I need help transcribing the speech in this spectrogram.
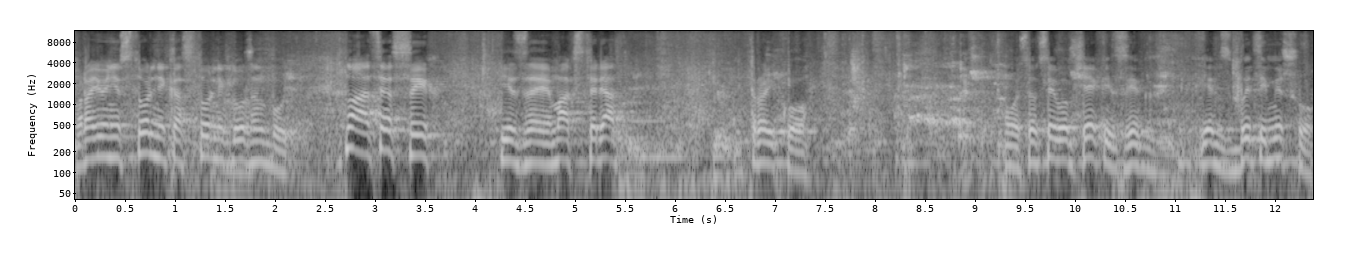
В районі стольника стольник должен бути. Ну, а це з цих із е, Макс Терят тройко. Ось оце взагалі як, як, як збитий мішок.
